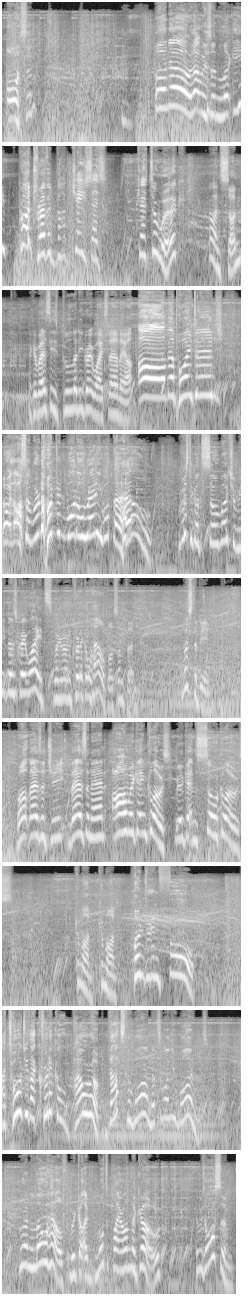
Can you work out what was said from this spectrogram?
awesome. Oh no, that was unlucky. Come on, Trevor. Oh, Jesus. Get to work. Come on, son. Okay, where's these bloody great whites? There they are. Oh, the pointage! That was awesome. We're at 101 already. What the hell? We must have got so much from eating those great whites when we are on critical health or something. Must have been. Well, there's a G. There's an N. Oh, we're getting close. We're getting so close. Come on. Come on. 104. I told you that critical power-up. That's the one. That's the one you want. We're on low health. We got a multiplier on the go. It was awesome.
